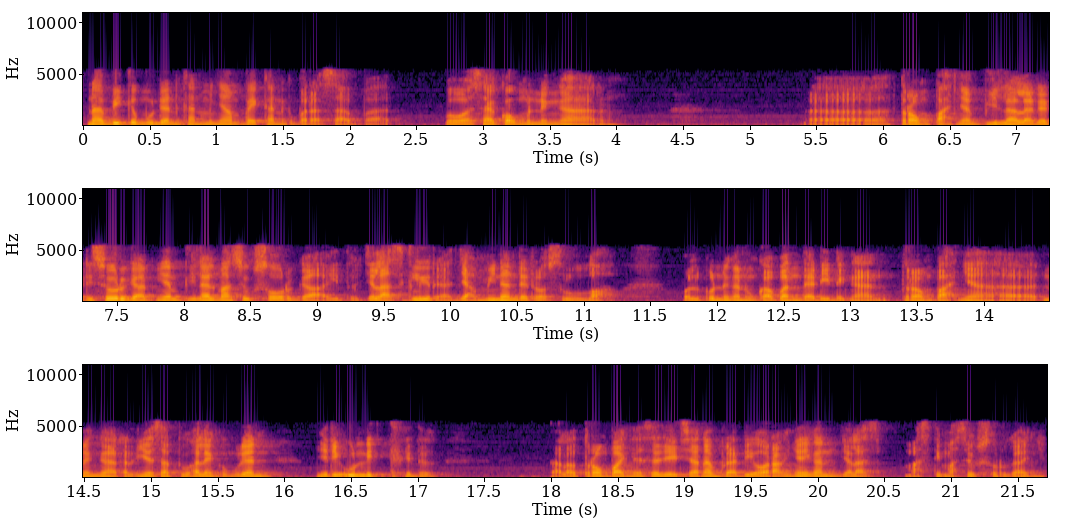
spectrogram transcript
Nabi kemudian kan menyampaikan kepada sahabat bahwa saya kok mendengar uh, terompahnya Bilal ada di surga, artinya Bilal masuk surga itu. Jelas clear ya, jaminan dari Rasulullah. Walaupun dengan ungkapan tadi dengan terompahnya uh, dengar, artinya satu hal yang kemudian jadi unik gitu. Kalau terompahnya saja di sana berarti orangnya kan jelas pasti masuk surganya.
